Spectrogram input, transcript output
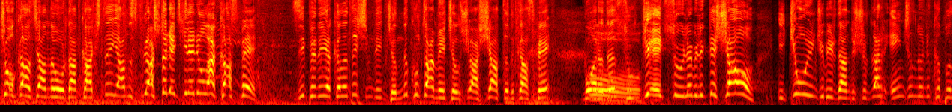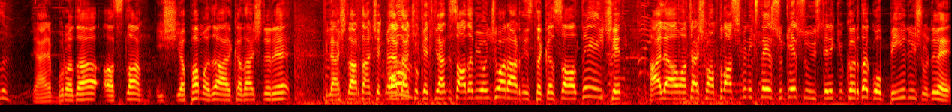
Çok az canlı oradan kaçtı. Yalnız flash'tan etkileniyorlar Kaspe. Zipper'i yakaladı. Şimdi canını kurtarmaya çalışıyor. Aşağı atladı Kaspe. Bu arada Oo. Sugetsu ile birlikte Shao. İki oyuncu birden düşürdüler. Angel'ın önü kapalı. Yani burada Aslan iş yapamadı. Arkadaşları flashlardan çekmelerden Oh! çok etkilendi. Sağda bir oyuncu var Ardis takası aldığı için. Hala avantaj var. Plus Phoenix'te Sugetsu üstelik yukarıda Goppi'yi düşürdü ve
